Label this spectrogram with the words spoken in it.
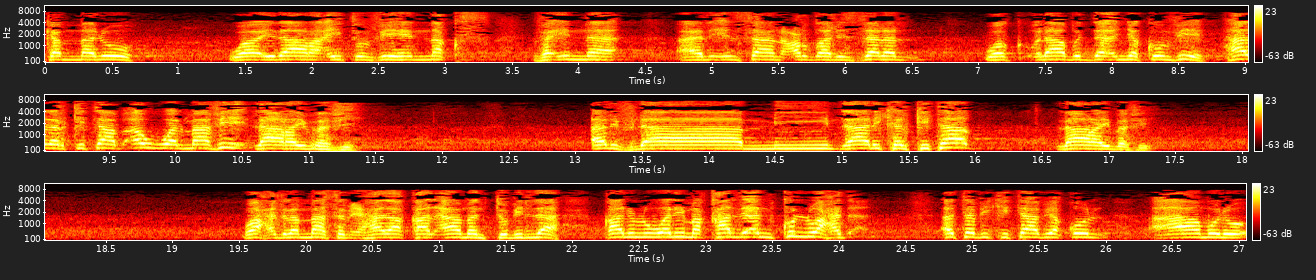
كملوه وإذا رأيتم فيه النقص فإن الإنسان عرضة للزلل ولا بد أن يكون فيه. هذا الكتاب أول ما فيه لا ريب فيه. ألف لام ميم. ذلك الكتاب لا ريب فيه. واحد لما سمع هذا قال آمنت بالله. قالوا له ولم قال لأن كل واحد أتى بكتاب يقول آمل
